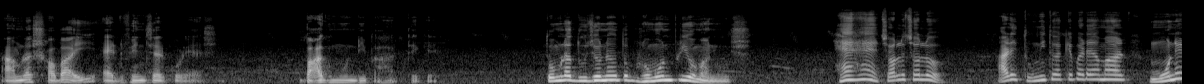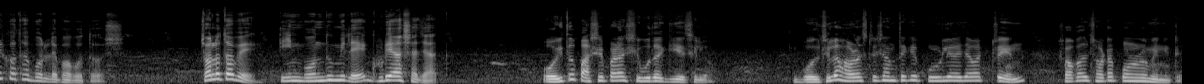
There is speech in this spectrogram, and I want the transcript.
আমরা সবাই অ্যাডভেঞ্চার করে আসি বাঘমুন্ডি পাহাড় থেকে। তোমরা দুজনেও তো ভ্রমণ প্রিয় মানুষ। হ্যাঁ হ্যাঁ চলো চলো। আরে তুমি তো একেবারে আমার মনের কথা বললে ভবতোষ। চলো তবে তিন বন্ধু মিলে ঘুরে আসা যাক। ওই তো পাশের পাড়ার শিবুদা গিয়েছিল। বলছিল হাওড়া স্টেশন থেকে পুরুলিয়ায় যাওয়ার ট্রেন সকাল ছটা পনেরো মিনিটে।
